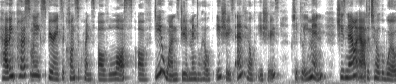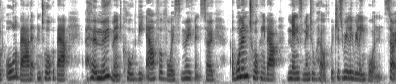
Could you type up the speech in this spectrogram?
Having personally experienced the consequence of loss of dear ones due to mental health issues and health issues, particularly men, she's now out to tell the world all about it and talk about her movement called the Alpha Voice Movement. So, a woman talking about men's mental health, which is really, really important. So,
